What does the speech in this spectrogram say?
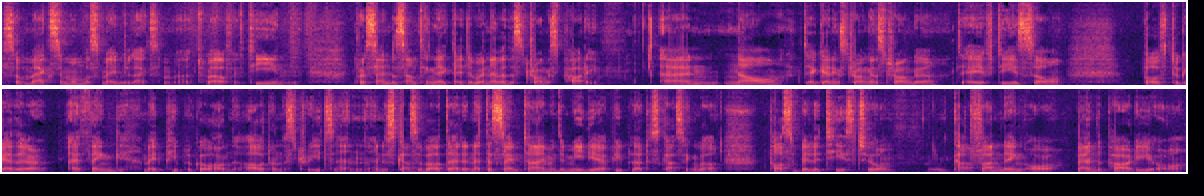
So maximum was maybe like some uh, 12, 15 percent or something like that. They were never the strongest party. And now they're getting stronger and stronger, the AFD. So both together, I think, made people go on the, out on the streets and, and discuss about that. And at the same time, in the media, people are discussing about possibilities to cut funding or ban the party or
